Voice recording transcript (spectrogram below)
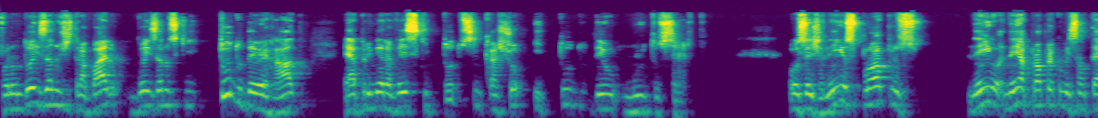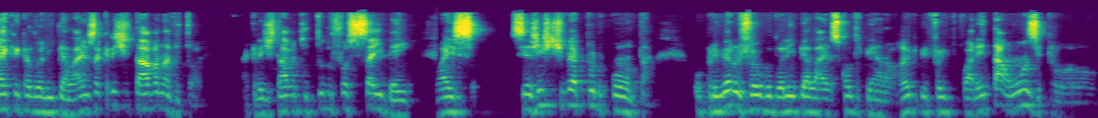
Foram dois anos de trabalho, dois anos que tudo deu errado, é a primeira vez que tudo se encaixou e tudo deu muito certo. Ou seja, nem os próprios, nem, nem a própria comissão técnica do Olympia Lions acreditava na vitória acreditava que tudo fosse sair bem. Mas se a gente tiver por conta, o primeiro jogo do Olympia Lions contra o Penharol Rugby foi 40 a 11 para o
